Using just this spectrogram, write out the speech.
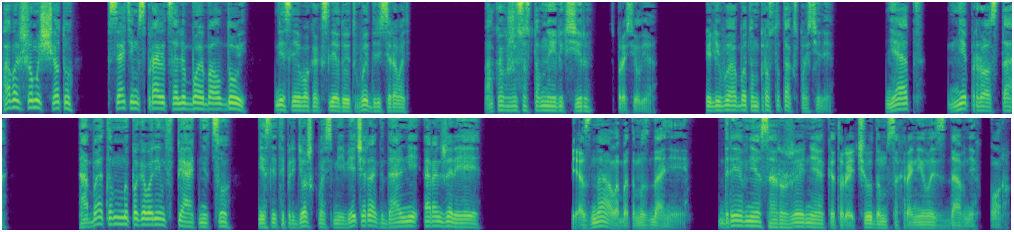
По большому счету, с этим справится любой балдуй, если его как следует выдрессировать». «А как же составные эликсиры?» — спросил я. «Или вы об этом просто так спросили?» «Нет, не просто. Об этом мы поговорим в пятницу, если ты придешь к восьми вечера к дальней оранжерее». Я знал об этом здании. Древнее сооружение, которое чудом сохранилось с давних пор.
